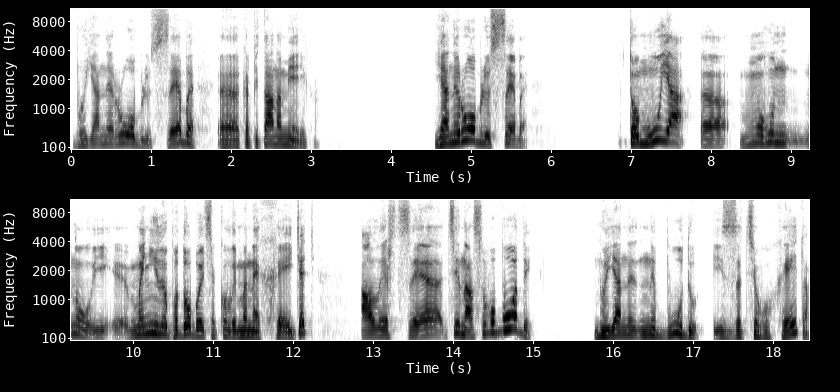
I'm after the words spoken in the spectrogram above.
бо я не роблю з себе е, капітан Америка. Я не роблю з себе. Тому я е, можу, ну, е, мені не подобається, коли мене хейтять, але ж це ціна свободи. Ну я не, не буду із-за цього хейта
